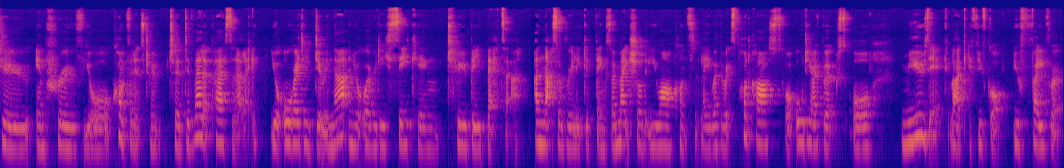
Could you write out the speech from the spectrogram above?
to improve your confidence, to, to develop personally. You're already doing that and you're already seeking to be better. And that's a really good thing. So make sure that you are constantly, whether it's podcasts or audiobooks or music, like if you've got your favourite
